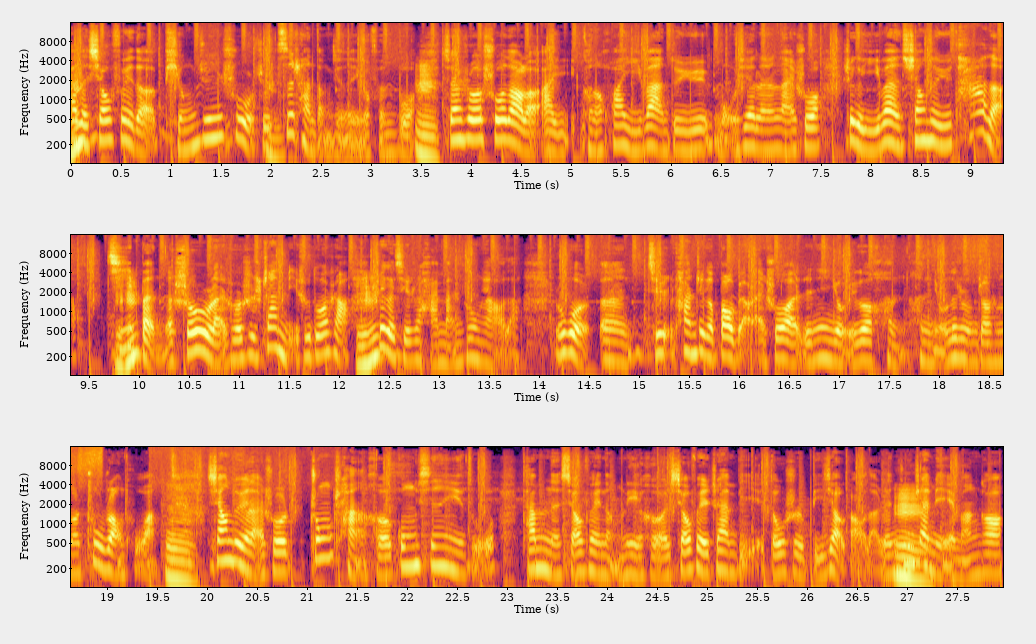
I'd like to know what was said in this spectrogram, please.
他的消费的平均数，就资产等级的一个分布。嗯，虽然说说到了啊，可能花一万，对于某些人来说，这个一万相对于他的基本的收入来说是占比是多少，这个其实还蛮重要的。如果嗯，其实看这个报表来说啊，人家有一个很很牛的这种叫什么柱状图啊，嗯，相对来说，中产和工薪一族，他们的消费能力和消费占比都是比较高的，人均占比也蛮高，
